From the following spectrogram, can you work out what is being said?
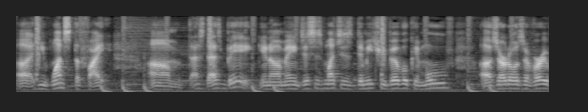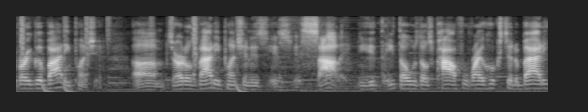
Uh, he wants to fight. Um, that's that's big. You know what I mean? Just as much as Dimitri Bivol can move, uh, Zurdo is a very, very good body puncher. Um, Zurdo's body punching is is, is solid. He, he throws those powerful right hooks to the body.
